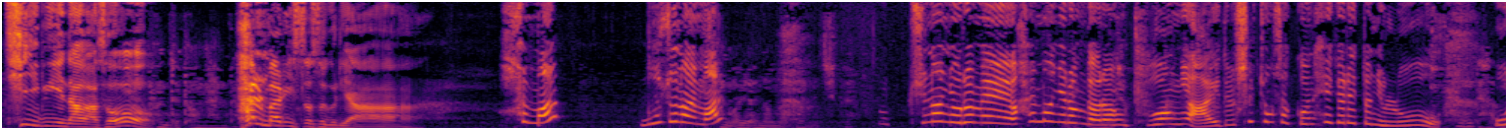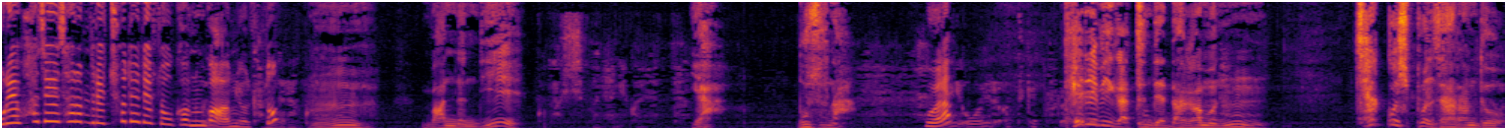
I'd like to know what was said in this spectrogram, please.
TV 나가서 할 말이 있어서 그랴. 할 말? 무슨 할 말? 지난 여름에 할머니랑 나랑 두왕리 아이들 실종 사건 해결했던 일로 올해 화제의 사람들이 초대돼서 가는 거 아니었어? 음, 맞는디. 야, 무슨아. 왜? 테레비 같은데 나가면 찾고 싶은 사람도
